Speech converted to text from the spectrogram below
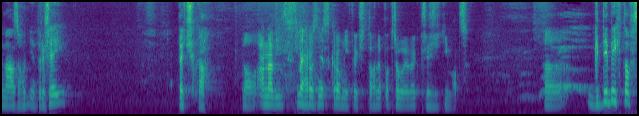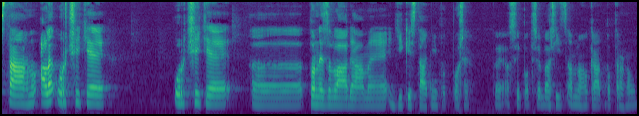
nás hodně držej. Tečka. No a navíc jsme hrozně skromní, takže toho nepotřebujeme k přežití moc. Eh, kdybych to vztáhnul, ale určitě, určitě eh, to nezvládáme díky státní podpoře. To je asi potřeba říct a mnohokrát potrhnout.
